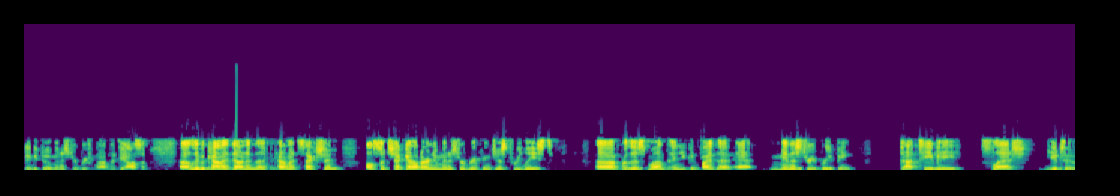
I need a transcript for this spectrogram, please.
maybe do a ministry briefing on. That'd be awesome. Uh, leave a comment down in the comment section. Also, check out our new ministry briefing just released uh, for this month, and you can find that at ministrybriefing.tv slash YouTube.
